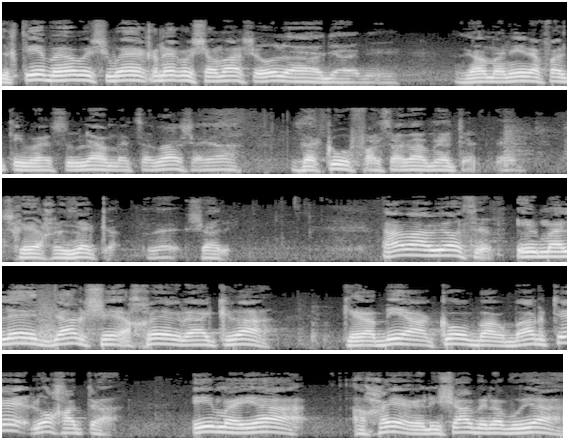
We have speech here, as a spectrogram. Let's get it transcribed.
דכתיב ביום משומר יחנך ושמע שהוא לא ידעני. גם אני נפלתי מהסולם בצבא שהיה זקוף עשרה מטר, כן? שכיח לזקה, זה שלי. אמר רבי יוסף, אלמלא דרשי אחר להקרא כרבי יעקב בר ברטה, לא חטא. אם היה אחר, אלישע בן אבויה,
